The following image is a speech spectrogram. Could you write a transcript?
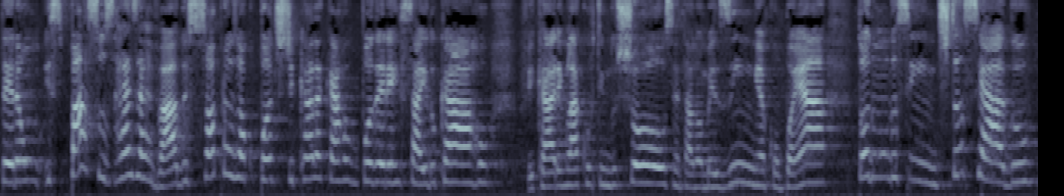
terão espaços reservados só para os ocupantes de cada carro poderem sair do carro, ficarem lá curtindo o show, sentar numa mesinha, acompanhar, todo mundo assim distanciado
